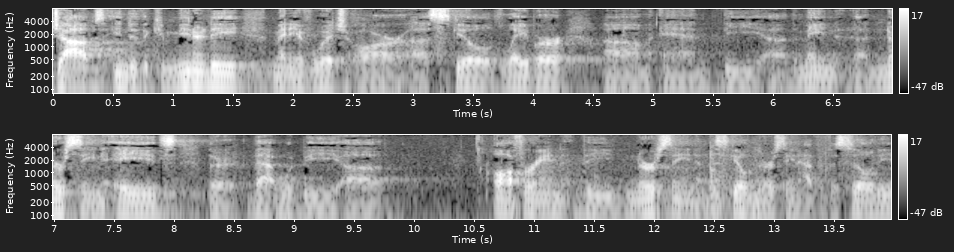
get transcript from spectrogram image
jobs into the community, many of which are uh, skilled labor, um, and the uh, the main uh, nursing aides that, that would be. Uh, offering the nursing and the skilled nursing at the facility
